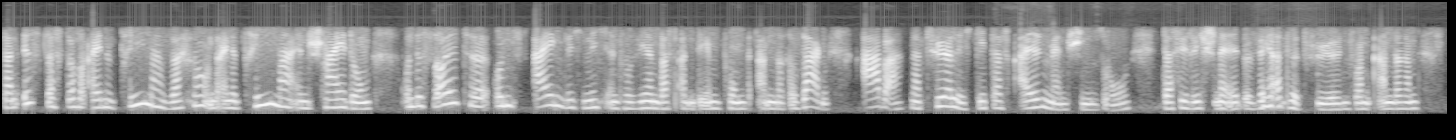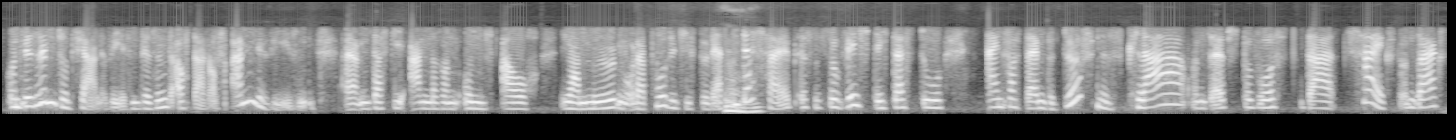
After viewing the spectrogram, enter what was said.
dann ist das doch eine prima Sache und eine prima Entscheidung. Und es sollte uns eigentlich nicht interessieren, was an dem Punkt andere sagen. Aber natürlich geht das allen Menschen so, dass sie sich schnell bewertet fühlen von anderen. Und wir sind soziale Wesen. Wir sind auch darauf angewiesen, ähm, dass die anderen uns auch ja mögen oder positiv bewerten. Und mhm. deshalb ist es so wichtig, dass du einfach dein Bedürfnis klar und selbstbewusst da zeigst und sagst,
